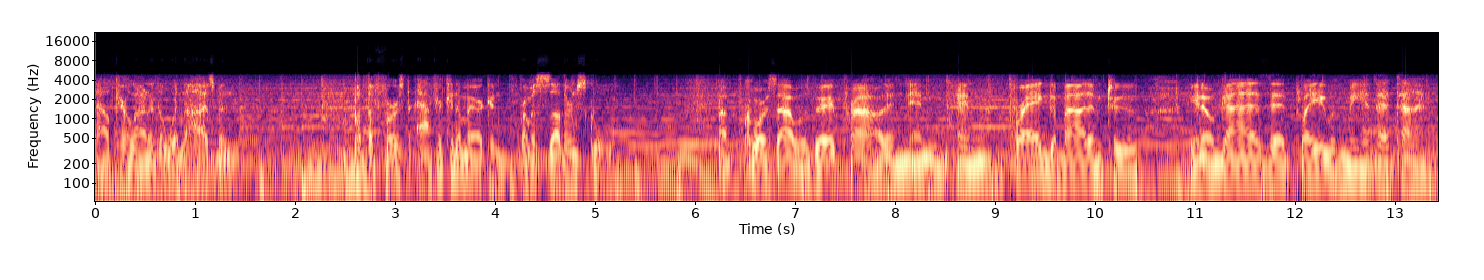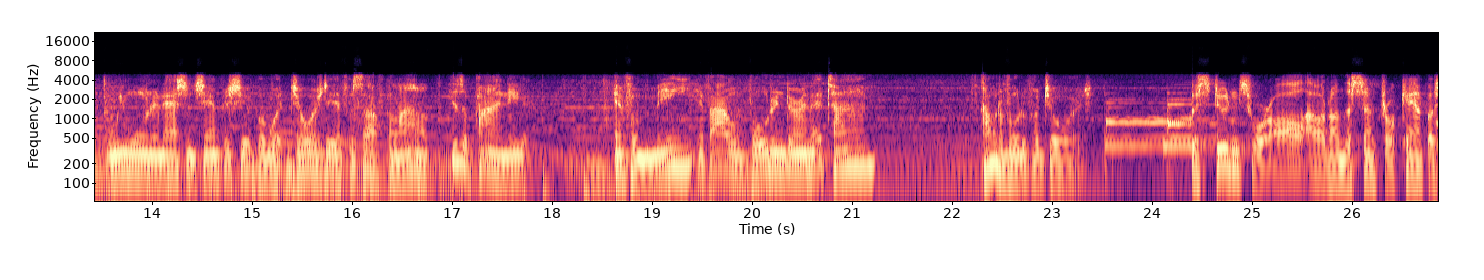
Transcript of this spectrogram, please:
South Carolina to win the Heisman, but the first African American from a Southern school. Of course, I was very proud and, and, and bragged about him to, you know, guys that played with me at that time. We won a national championship, but what George did for South Carolina, he's a pioneer. And for me, if I were voting during that time, I would have voted for George. The students were all out on the central campus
